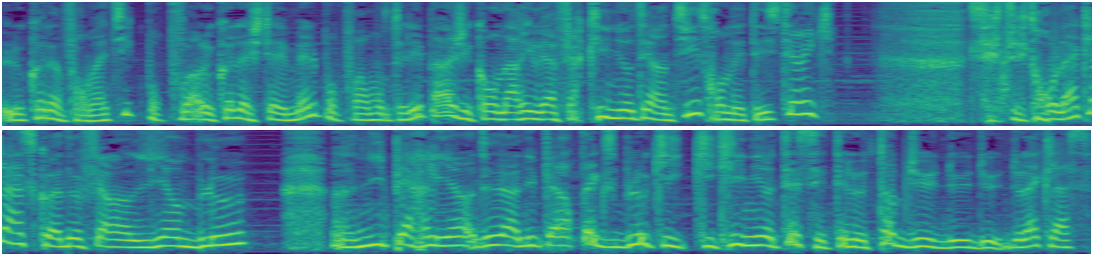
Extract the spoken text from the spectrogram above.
le code informatique pour pouvoir le code HTML pour pouvoir monter les pages. Et quand on arrivait à faire clignoter un titre on était hystérique. C'était trop la classe quoi de faire un lien bleu un hyperlien tu sais, un hypertexte bleu qui, qui clignotait. C'était le top du, du- du- de la classe.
